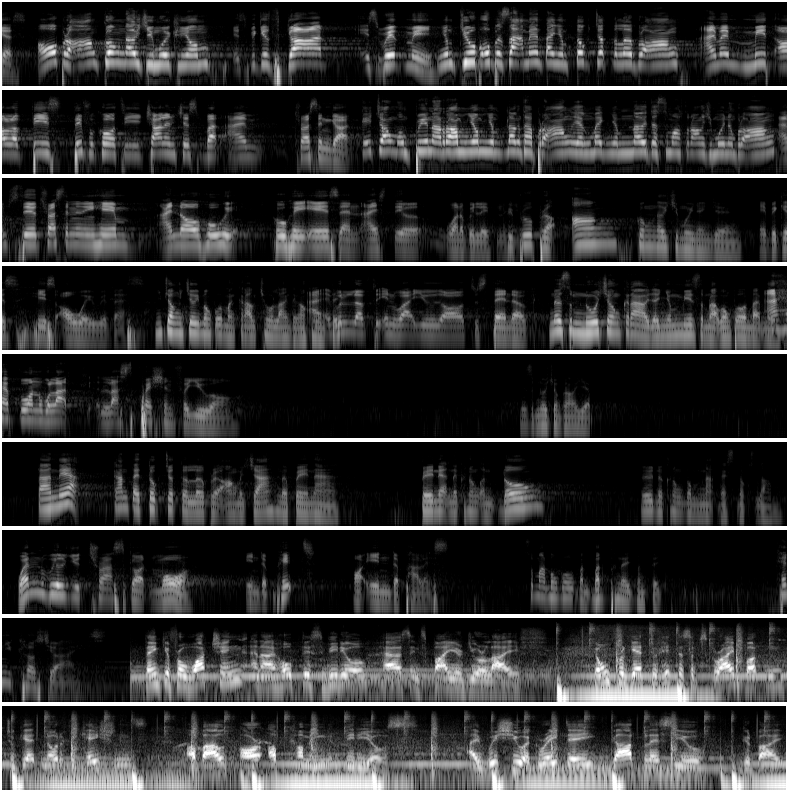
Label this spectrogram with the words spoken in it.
yes, អូព្រះអង្គគង់នៅជាមួយខ្ញុំ it's because God is with me. ខ្ញុំជួបឧបសគ្គមែនតែខ្ញុំទុកចិត្តទៅលើព្រះអង្គ I may meet all of these difficulty challenges, but I'm trusting God. គេចង់បំពេញអារម្មណ៍ខ្ញុំខ្ញុំដឹងថាព្រះអង្គយ៉ាងម៉េចខ្ញុំនៅតែស្មោះត្រង់ជាមួយនឹងព្រះអង្គ I'm still trusting in Him. I know who He, who he is, and I still want to believe in ពី Him ព្រោះព្រះអង្គគង់នៅជាមួយនឹងយើង Yeah, because He's always with us. ខ្ញុំចង់អញ្ជើញបងប្អូនបានក្រោកឈរឡើងទាំងអស់គ្នា I បន្តិច would love to invite you all to stand up. នៅសំណួរចុងក្រោយដែលខ្ញុំមានសម្រាប់បងប្អូនបែបនេះ I have one last, last question for you all. មានសំណួរចុងក្រោយយ៉ាប់តើអ្នកកាន់តែទុកចិត្តទៅលើព្រះអង្គម្ចាស់នៅពេលណា ពេលអ្នកនៅក្នុងអណ្ដូងឬនៅក្នុងដំណាក់ដែលស្ដុកស្ដំ When will you trust God more? In the pit or in the palace? សូមបានបងប្អូនបណ្បិតភ្នែកបន្តិច Can you close your eyes? Thank you for watching, and I hope this video has inspired your life. Don't forget to hit the subscribe button to get notifications about our upcoming videos. I wish you a great day. God bless you. Goodbye.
